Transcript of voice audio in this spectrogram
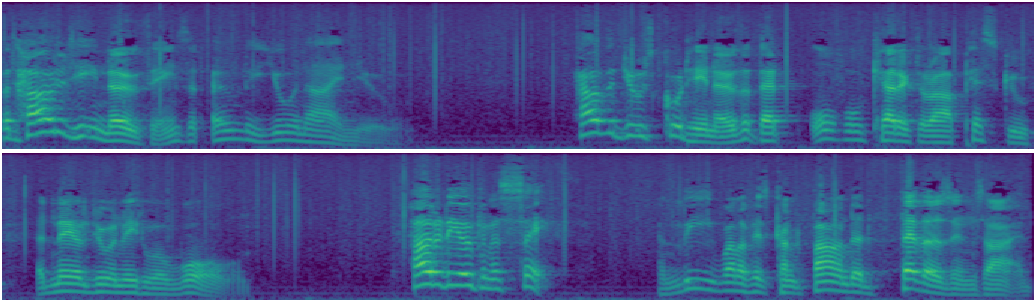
But how did he know things that only you and I knew? How the deuce could he know that that awful character Arpescu had nailed you and me to a wall? How did he open a safe and leave one of his confounded feathers inside?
